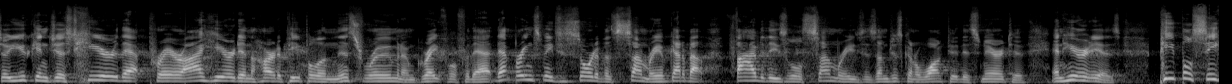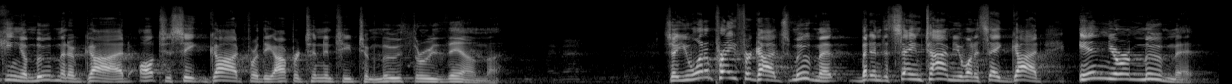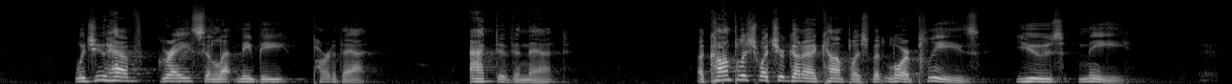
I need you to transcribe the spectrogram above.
So you can just hear that prayer. I hear it in the heart of people in this room, and I'm grateful for that. That brings me to sort of a summary. I've got about five of these little summaries as I'm just going to walk through this narrative. And here it is People seeking a movement of God ought to seek God for the opportunity to move through them. So you want to pray for God's movement, but at the same time, you want to say, God, in your movement, would you have grace and let me be part of that? Active in that. Accomplish what you're going to accomplish, but Lord, please use me.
